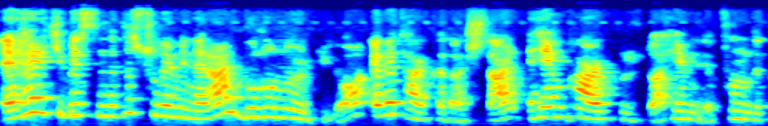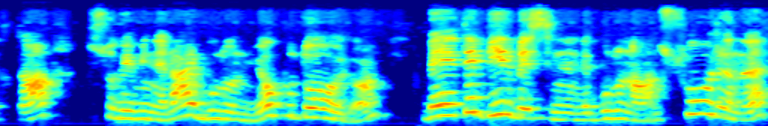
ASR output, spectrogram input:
E, her iki besinde de su ve mineral bulunur diyor. Evet arkadaşlar hem karpuzda hem de fındıkta su ve mineral bulunuyor. Bu doğru. B'de bir besininde bulunan su oranı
